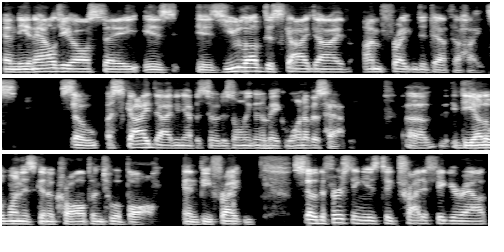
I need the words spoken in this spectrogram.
And the analogy I'll say is is you love to skydive, I'm frightened to death of heights so a skydiving episode is only going to make one of us happy. Uh, the other one is going to crawl up into a ball and be frightened. So the first thing is to try to figure out,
